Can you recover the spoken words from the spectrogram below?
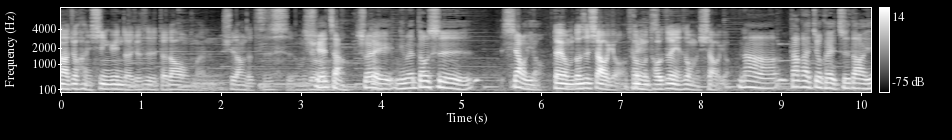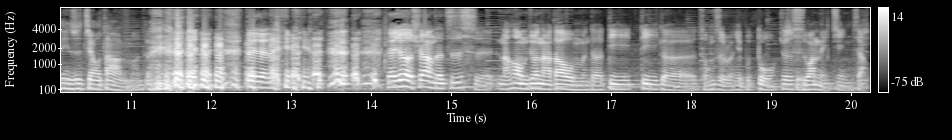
那就很幸运的就是得到我们学长的支持。我们就学长，所以你们都是。校友，对，我们都是校友，所以我们投资人也是我们校友。那大概就可以知道，一定是交大了嘛？对对 对，对，对 就有学长的支持，然后我们就拿到我们的第一第一个种子轮，也不多，就是十万美金这样。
